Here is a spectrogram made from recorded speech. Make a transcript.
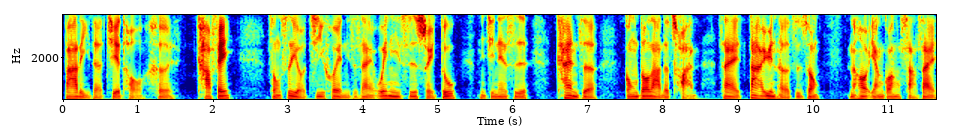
巴黎的街头喝咖啡，总是有机会。你是在威尼斯水都，你今天是看着贡多拉的船在大运河之中，然后阳光洒在。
